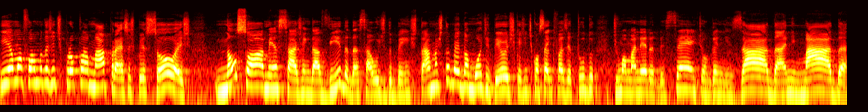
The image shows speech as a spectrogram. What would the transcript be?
E é uma forma da gente proclamar para essas pessoas não só a mensagem da vida, da saúde, do bem-estar, mas também do amor de Deus, que a gente consegue fazer tudo de uma maneira decente, organizada, animada.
